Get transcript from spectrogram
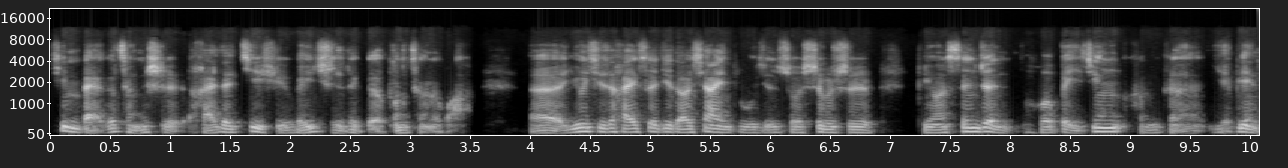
近百个城市还在继续维持这个封城的话，呃，尤其是还涉及到下一步，就是说，是不是，比方深圳和北京很可能也变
